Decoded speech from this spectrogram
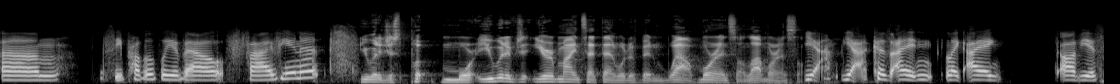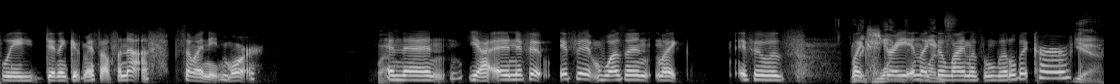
um, let's see, probably about five units. You would have just put more. You would have just, your mindset then would have been, wow, more insulin, a lot more insulin. Yeah, yeah, because I like I obviously didn't give myself enough, so I need more. Wow. And then yeah, and if it if it wasn't like if it was like, Like one- straight and like the one- line was a little bit curved, yeah,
